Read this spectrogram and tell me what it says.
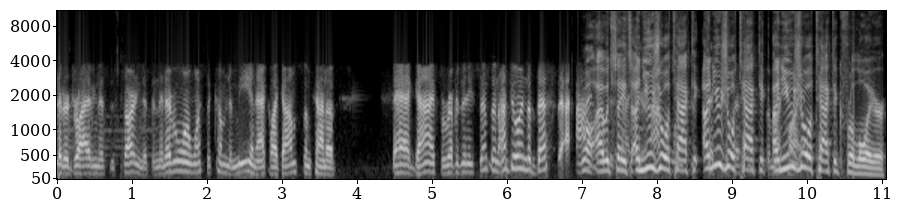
that are driving this and starting this, and then everyone wants to come to me and act like I'm some kind of bad guy for representing Simpson. I'm doing the best. I, Well, I would say it's unusual tactic. Unusual the best interest tactic. Unusual client. tactic for a lawyer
